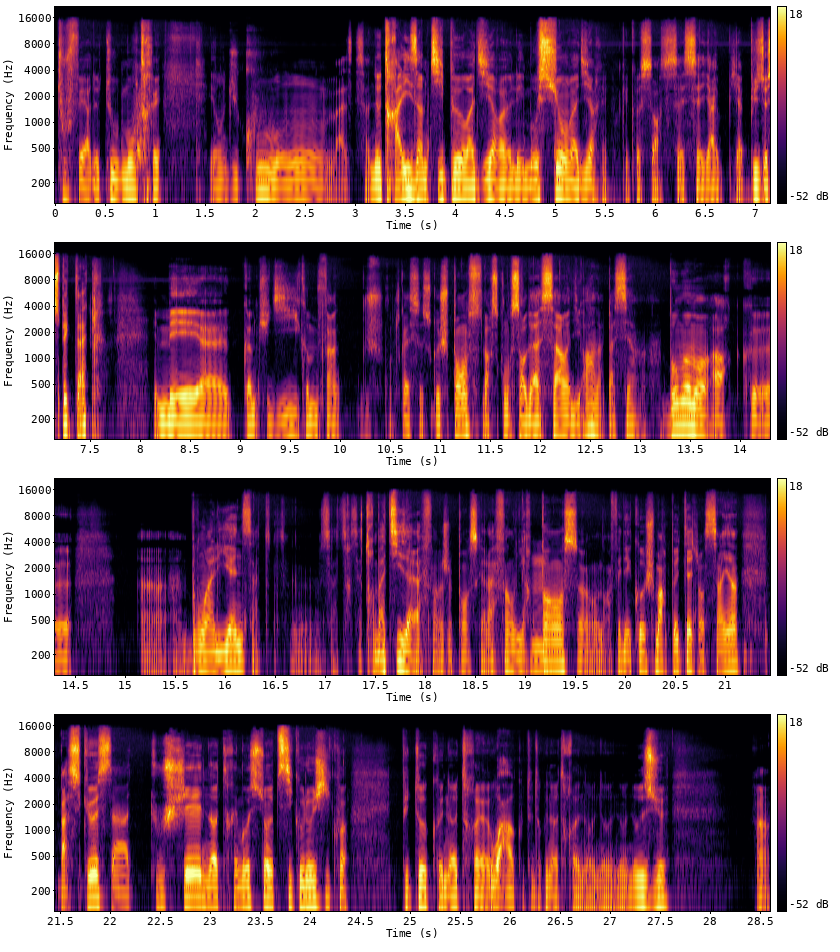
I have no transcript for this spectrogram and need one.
tout faire, de tout montrer. Et donc, du coup, on, bah, ça neutralise un petit peu, on va dire, l'émotion, on va dire, en quelque sorte. Il y, a- il y a plus de spectacle. Mais, euh, comme tu dis, comme, en tout cas, c'est ce que je pense, lorsqu'on sort de la salle, on dit, oh, on a passé un, bon moment. Alors que un, un bon alien, ça, ça, ça traumatise à la fin. Je pense qu'à la fin, on y Mm. repense, on en fait des cauchemars peut-être, j'en sais rien, parce que ça a touché notre émotion, notre psychologie, quoi, plutôt que notre waouh, plutôt que notre nos, nos- nos- nos yeux. Enfin,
